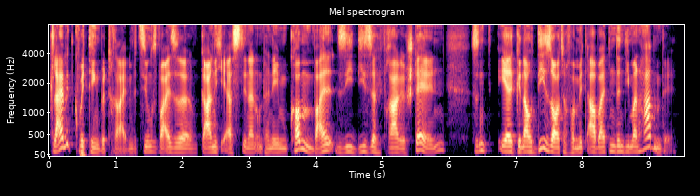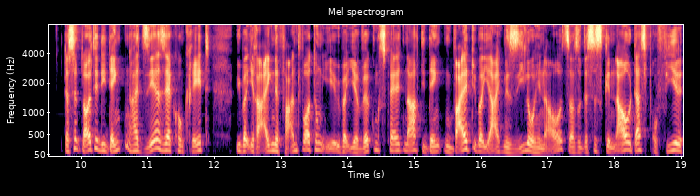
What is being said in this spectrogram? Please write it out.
Climate Quitting betreiben, beziehungsweise gar nicht erst in ein Unternehmen kommen, weil sie diese Frage stellen, sind eher genau die Sorte von Mitarbeitenden, die man haben will. Das sind Leute, die denken halt sehr, sehr konkret über ihre eigene Verantwortung, über ihr Wirkungsfeld nach. Die denken weit über ihr eigenes Silo hinaus. Also das ist genau das Profil,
